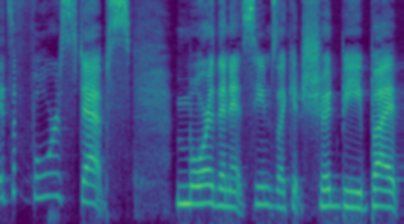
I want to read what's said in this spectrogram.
it's four steps more than it seems like it should be. But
